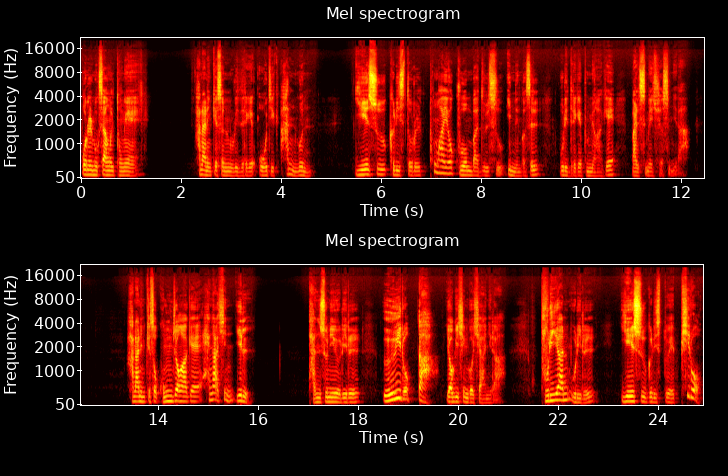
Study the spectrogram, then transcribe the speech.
오늘 묵상을 통해 하나님께서는 우리들에게 오직 한 문, 예수 그리스도를 통하여 구원받을 수 있는 것을 우리들에게 분명하게 말씀해 주셨습니다. 하나님께서 공정하게 행하신 일, 단순히 우리를 의롭다 여기신 것이 아니라 불의한 우리를 예수 그리스도의 피로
